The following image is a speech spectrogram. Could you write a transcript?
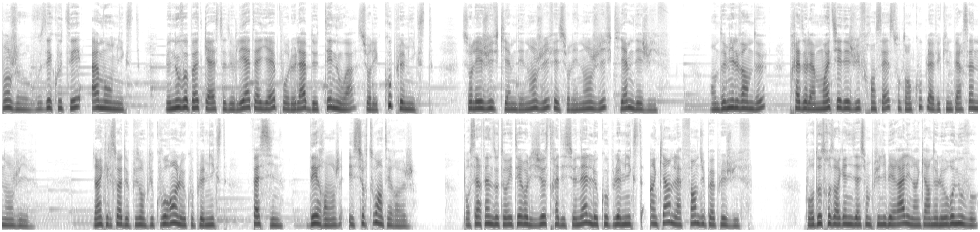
Bonjour, vous écoutez Amour Mixte, le nouveau podcast de Léa Taillet pour le lab de Ténoa sur les couples mixtes, sur les juifs qui aiment des non-juifs et sur les non-juifs qui aiment des juifs. En 2022, près de la moitié des juifs françaises sont en couple avec une personne non-juive. Bien qu'il soit de plus en plus courant, le couple mixte fascine, dérange et surtout interroge. Pour certaines autorités religieuses traditionnelles, le couple mixte incarne la fin du peuple juif. Pour d'autres organisations plus libérales, il incarne le renouveau,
